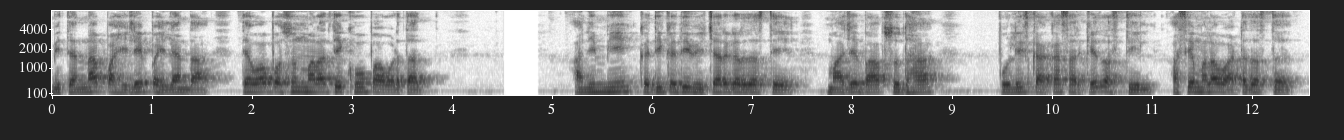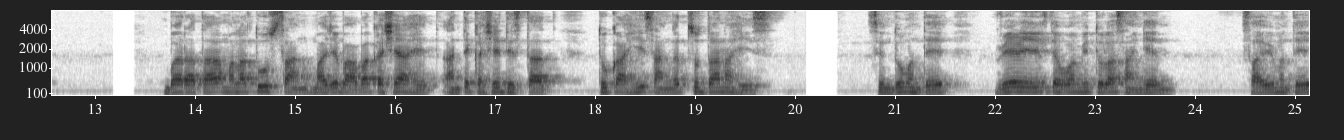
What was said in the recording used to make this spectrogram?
मी त्यांना पाहिले पहिल्यांदा तेव्हापासून मला ते खूप आवडतात. आणि मी कधीकधी विचार करत असते माझे बापसुद्धा पोलीस काकासारखेच असतील असे मला वाटत असतं. बरं आता मला तूच सांग माझे बाबा कसे आहेत आणि ते कसे दिसतात? तू काही सांगतसुद्धा नाहीस. सिंधू म्हणते वेळ येईल तेव्हा मी तुला सांगेन. सावी म्हणते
